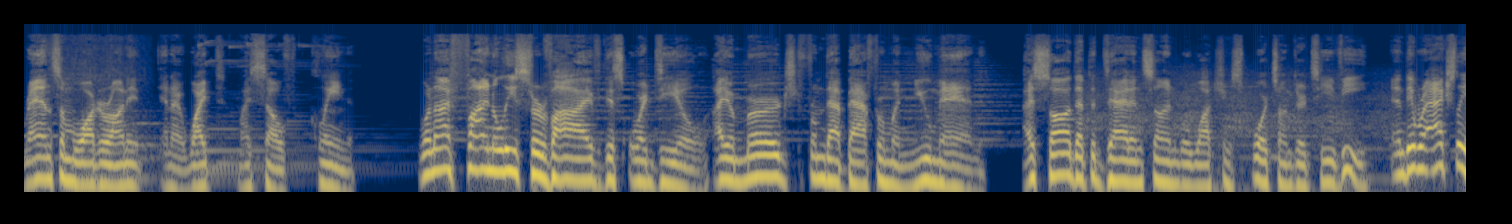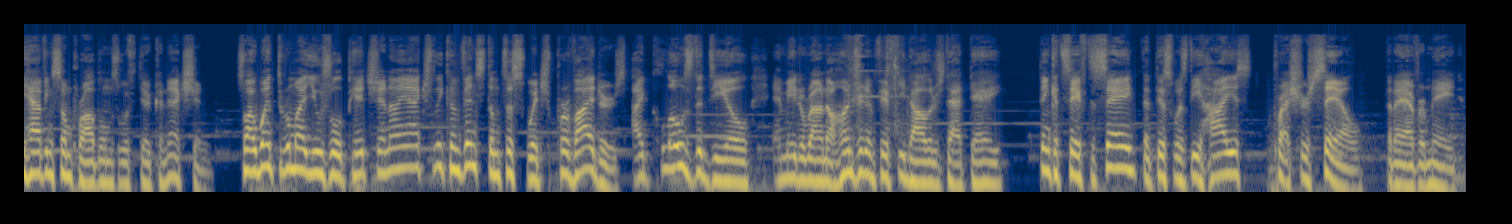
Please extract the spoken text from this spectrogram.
ran some water on it, and I wiped myself clean. When I finally survived this ordeal, I emerged from that bathroom a new man. I saw that the dad and son were watching sports on their TV, and they were actually having some problems with their connection. So I went through my usual pitch and I actually convinced them to switch providers. I closed the deal and made around $150 that day. Think it's safe to say that this was the highest pressure sale that I ever made.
